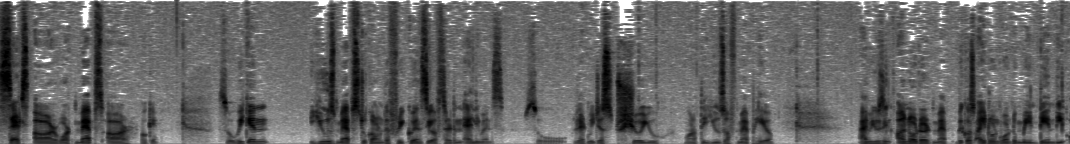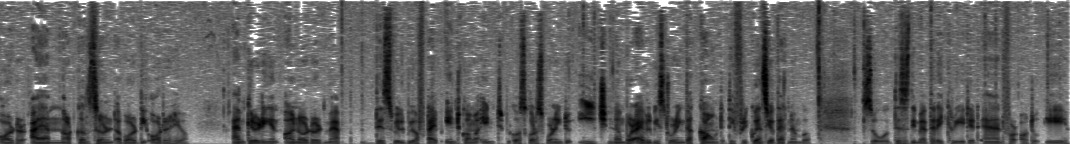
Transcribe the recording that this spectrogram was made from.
sets are what maps are okay? So we can use maps to count the frequency of certain elements. So let me just show you one of the use of map here. I'm using unordered map because I don't want to maintain the order. I am not concerned about the order here I'm creating an unordered map. This will be of type int comma int because corresponding to each number I will be storing the count the frequency of that number. So this is the map that I created and for auto a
